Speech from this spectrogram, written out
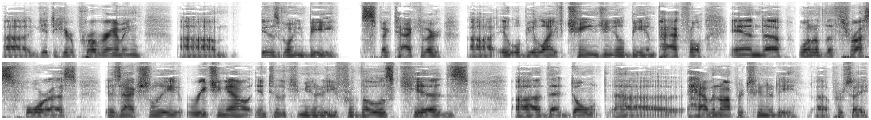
uh, get to hear programming, um, it is going to be spectacular. Uh, it will be life changing. It'll be impactful. And uh, one of the thrusts for us is actually reaching out into the community for those kids uh, that don't uh, have an opportunity uh, per se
